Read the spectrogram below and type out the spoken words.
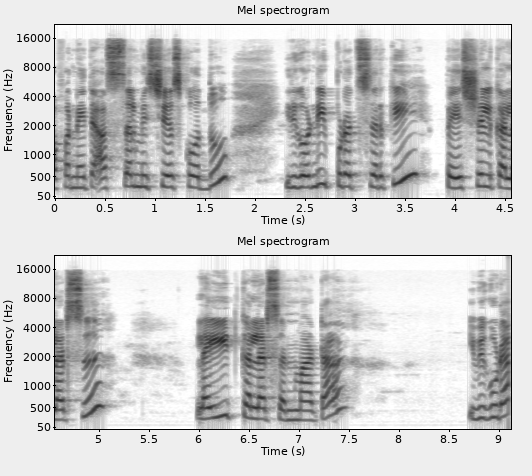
ఆఫర్ని అయితే అస్సలు మిస్ చేసుకోవద్దు. ఇదిగోండి ఇప్పుడు వచ్చేసరికి పేస్టల్ కలర్స్ లైట్ కలర్స్ అన్నమాట. ఇవి కూడా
